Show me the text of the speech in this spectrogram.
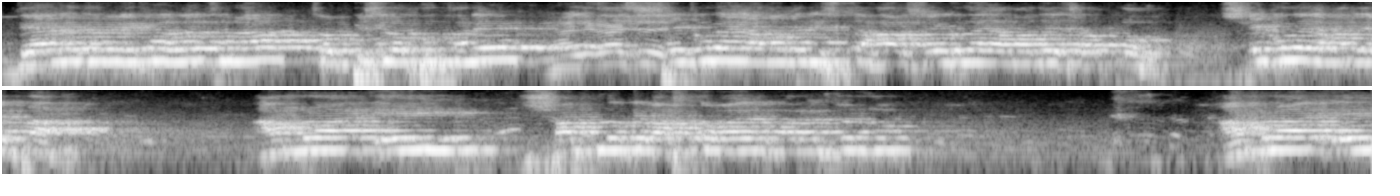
দেয়ালে যারা লেখা হয়েছে না? চব্বিশের অভ্যুত্থানে সেগুলোই আমাদের ইস্তেহার সেগুলোই আমাদের স্বপ্ন সেগুলোই আমাদের প্রাণ। আমরা এই স্বপ্নকে বাস্তবায়ন করার জন্য আমরা এই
